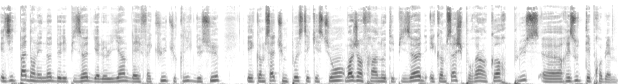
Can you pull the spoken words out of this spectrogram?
Hésite pas dans les notes de l'épisode, il y a le lien de la FAQ, tu cliques dessus et comme ça tu me poses tes questions. Moi j'en ferai un autre épisode et comme ça je pourrai encore plus euh, résoudre tes problèmes.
